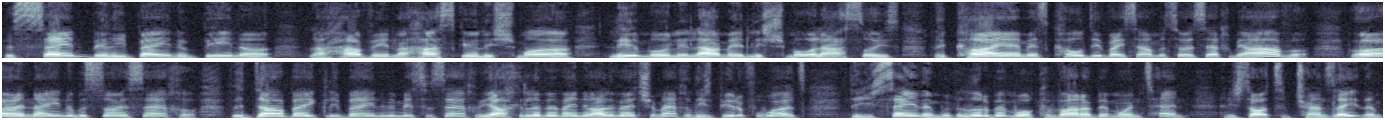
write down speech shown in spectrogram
the Saint Billy Beinu Bina, Lahavin, Lahaskil, Lishmoa, Limo, Lilamed, Lishmo, Lasois, the Kayem is Kol Divrei Samaso Esech Bi'ava, Roa Neinu Beso Esecho, V'da Beikli Beinu B'mitzvah Secho, Yachid Leveveinu Alivet Shemecha, these beautiful words, that you say them with a little bit more kavana, a bit more intent, and you start to translate them.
